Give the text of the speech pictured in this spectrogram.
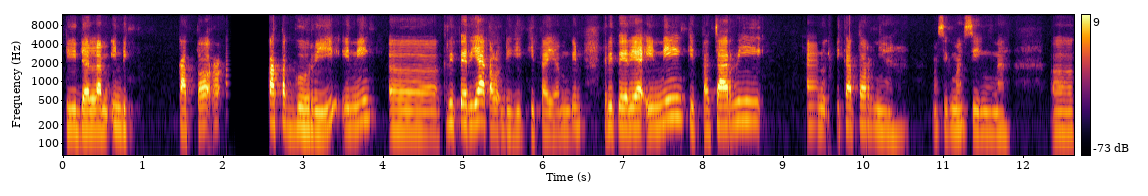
di dalam indikator kategori ini uh, kriteria kalau di kita ya mungkin kriteria ini kita cari anu, indikatornya masing-masing. Nah, uh,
